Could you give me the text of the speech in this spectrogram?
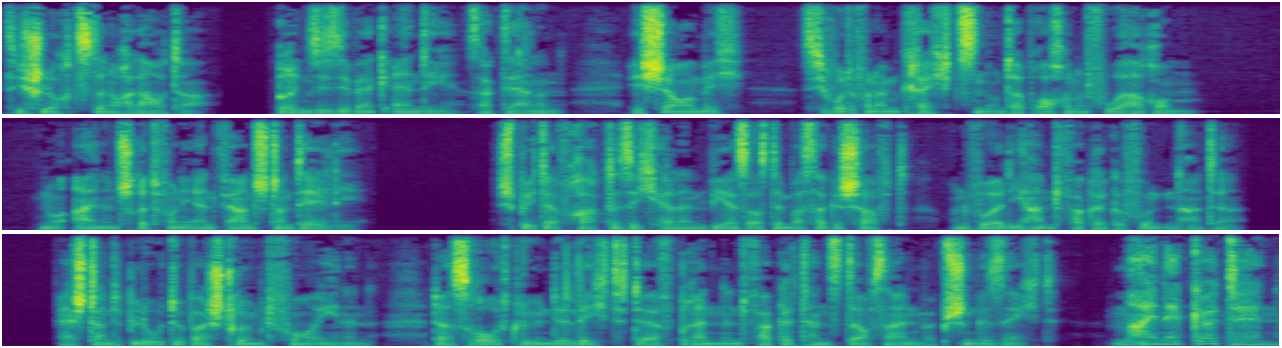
Sie schluchzte noch lauter. Bringen Sie sie weg, Andy, sagte Helen. Ich schaue mich. Sie wurde von einem Krächzen unterbrochen und fuhr herum. Nur einen Schritt von ihr entfernt stand Daly. Später fragte sich Helen, wie er es aus dem Wasser geschafft und wo er die Handfackel gefunden hatte. Er stand blutüberströmt vor ihnen. Das rotglühende Licht der brennenden Fackel tanzte auf seinem hübschen Gesicht. Meine Göttin!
